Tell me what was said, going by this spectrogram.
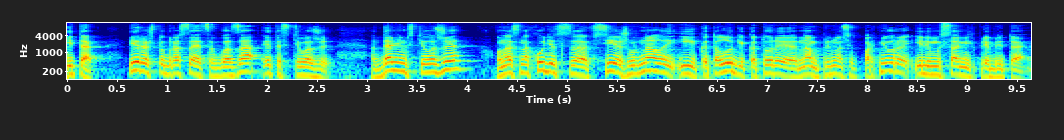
Итак, первое, что бросается в глаза, это стеллажи. В дальнем стеллаже у нас находятся все журналы и каталоги, которые нам приносят партнеры или мы сами их приобретаем.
